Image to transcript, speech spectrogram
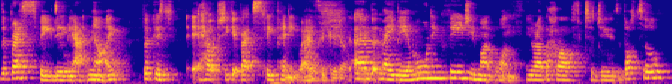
the breastfeeding at night because it helps you get back to sleep anyway. That's a good idea. Um, but maybe a morning feed, you might want your other half to do the bottle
